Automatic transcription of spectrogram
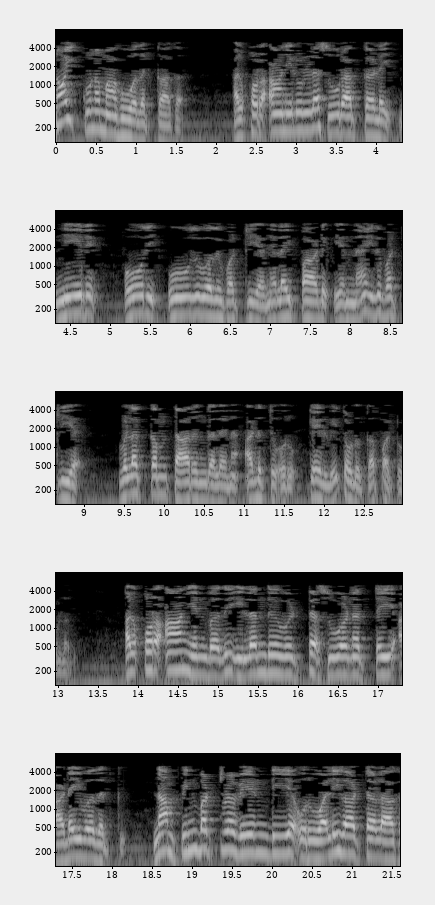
நோய் குணமாகுவதற்காக. அல் குர்ஆனிலுள்ள சூறாக்களை நீரில் ஓதி ஊதுவது பற்றிய நிலைப்பாடு என்ன? இது பற்றிய விளக்கம் தாருங்கள் என அடுத்து ஒரு கேள்வி தொடுக்கப்பட்டுள்ளது. அல் குர்ஆன் என்பது இழந்துவிட்ட சுவனத்தை அடைவதற்கு நாம் பின்பற்ற வேண்டிய ஒரு வழிகாட்டலாக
